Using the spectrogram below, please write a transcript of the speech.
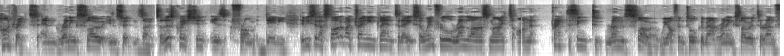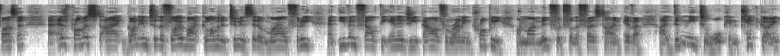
heart rates and running slow in certain zones. So this question is from Debbie. Debbie said, I started my training plan today, so I went for a little run last night on practicing to run slower. We often talk about running slower to run faster. Uh, as promised, I got into the flow by kilometer two instead of mile three and even felt the energy power from running properly on my midfoot for the first time ever. I didn't need to walk and kept going,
